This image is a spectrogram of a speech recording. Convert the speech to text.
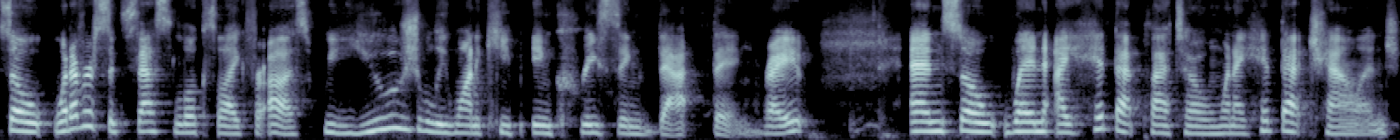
so, whatever success looks like for us, we usually want to keep increasing that thing, right? And so, when I hit that plateau and when I hit that challenge,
